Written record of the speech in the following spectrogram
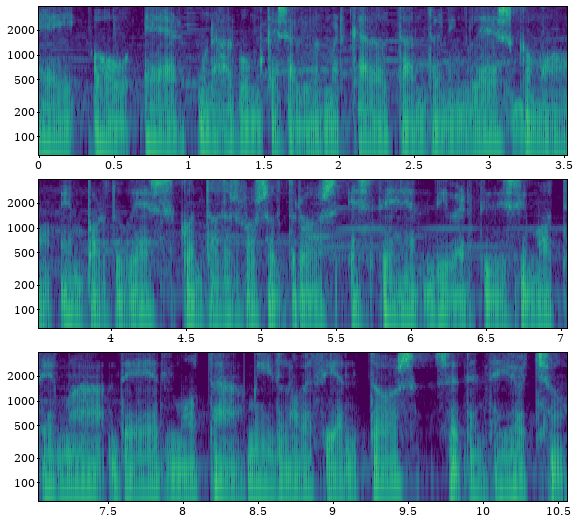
AOR, un álbum que salió al mercado tanto en inglés como en portugués. Con todos vosotros este divertidísimo tema de Ed Mota 1978.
